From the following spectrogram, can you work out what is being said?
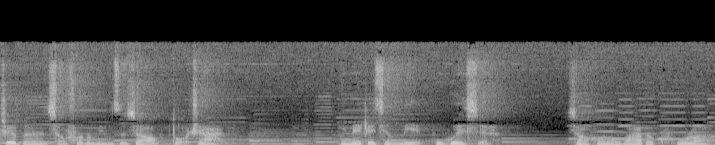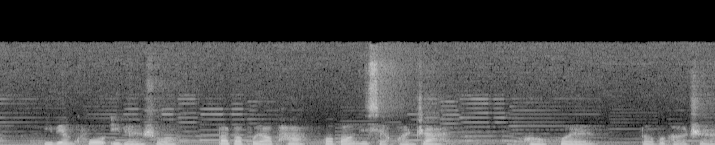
这本小说的名字叫《躲债》，你没这精力，不会写。”小朋友哇的哭了。一边哭一边说：“爸爸不要怕，我帮你写还债。”黄慧乐不可支。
